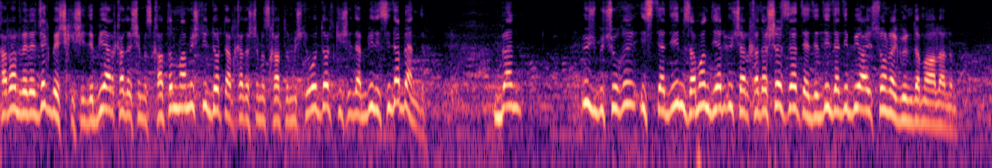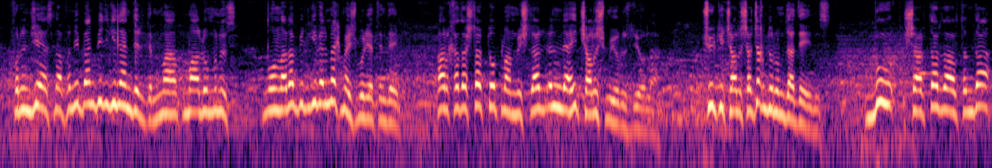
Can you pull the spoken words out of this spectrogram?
karar verecek beş kişiydi. Bir arkadaşımız katılmamıştı, dört arkadaşımız katılmıştı. O dört kişiden birisi de bendim. Ben üç buçuğu istediğim zaman diğer üç arkadaşlar reddedildi. Dedi bir ay sonra gündeme alalım. Fırıncı esnafını ben bilgilendirdim. Ma- malumunuz. Onlara bilgi vermek mecburiyetindeyim. Arkadaşlar toplanmışlar. İllahi çalışmıyoruz diyorlar. Çünkü çalışacak durumda değiliz. Bu şartlar altında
